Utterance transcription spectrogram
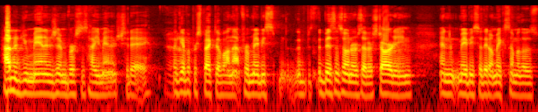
how did you manage them versus how you manage today Like give a perspective on that for maybe the, the business owners that are starting, and maybe so they don't make some of those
